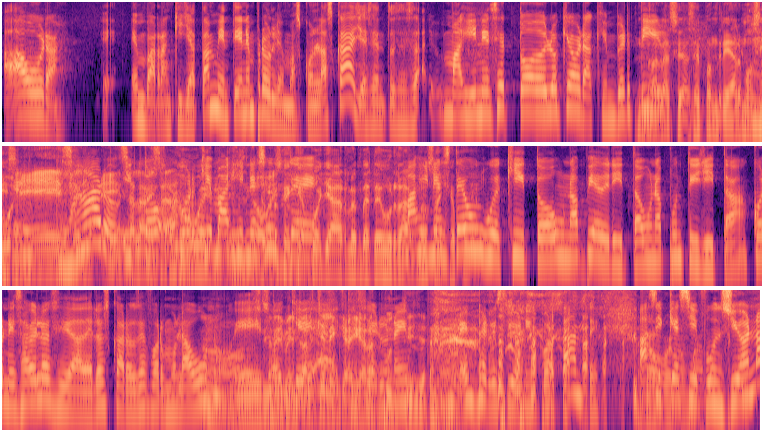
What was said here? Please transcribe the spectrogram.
Ahora, en Barranquilla también tienen problemas con las calles, entonces imagínese todo lo que habrá que invertir. No, la ciudad se pondría hermosísima. Esa es la- Claro, y todo- porque bueno, imagínese bueno, usted. hay que apoyarlo en vez de burlarnos, hay que Imagínese un huequito, una piedrita, una puntillita con esa velocidad de los carros de Fórmula 1. No, Eso hay que, que le hay que caiga la hacer una, in- puntilla. una inversión importante. Así No, que bueno, si mal. funciona,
